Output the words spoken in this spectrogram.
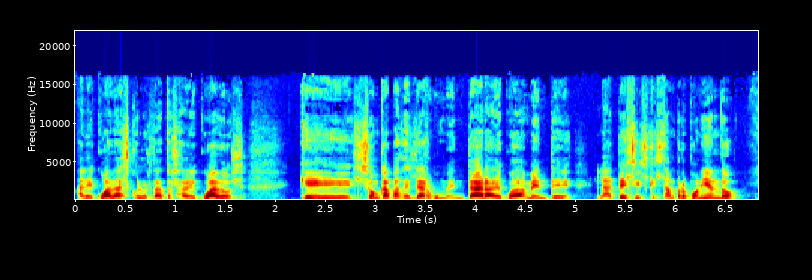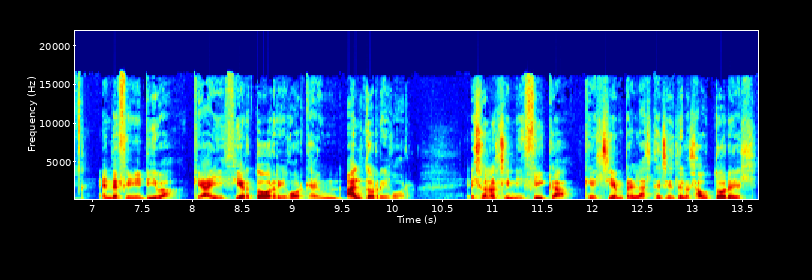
adecuadas, con los datos adecuados, que son capaces de argumentar adecuadamente la tesis que están proponiendo. En definitiva, que hay cierto rigor, que hay un alto rigor. Eso no significa que siempre las tesis de los autores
